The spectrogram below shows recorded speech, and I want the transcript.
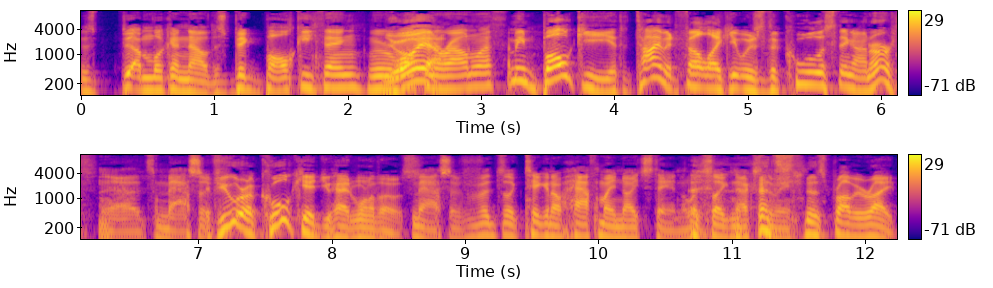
This I'm looking now. This big bulky thing we were Oh, walking yeah. around with. I mean, bulky at the time. It felt like it was the coolest thing on earth. Yeah, it's massive. If you were a cool kid, you had one of those. massive, it's like taking up half my nightstand. It looks like next to me. That's, that's probably right.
